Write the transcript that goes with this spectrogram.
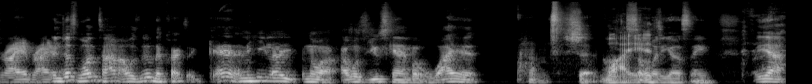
Ride, ride." And it. just one time, I was doing the cards again, and he like, no, I, I was you scan, but Wyatt, shit, Wyatt. somebody else name. Yeah,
